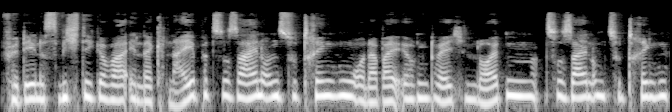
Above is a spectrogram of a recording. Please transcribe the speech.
für den es wichtiger war, in der Kneipe zu sein und zu trinken oder bei irgendwelchen Leuten zu sein, um zu trinken,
